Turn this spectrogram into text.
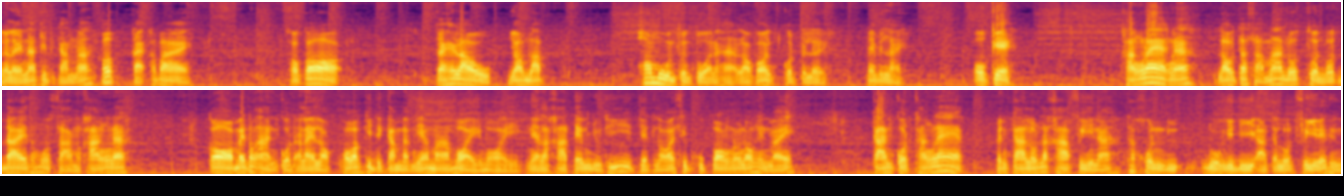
กันเลยหน้ากิจกรรมนะปุ๊บแตะเข้าไป เขาก็จะให้เรายอมรับ ข้อมูลส่วนตัวนะฮะ เราก็กดไปเลยไม่เป็นไร โอเค ครั้งแรกนะ เราจะสามารถลดส่วนลดได้ทั้งหมด 3 ครั้งนะ ก็ไม่ต้องอ่านกฎอะไรหรอก เพราะว่ากิจกรรมแบบนี้มาบ่อยๆเนี่ยราคาเต็มอยู่ที่ 710 คูปองน้องๆเห็นไหม การกดครั้งแรกเป็นการลดราคาฟรีนะ ถ้าคนดวงดีๆ อาจจะลดฟรีได้ถึง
